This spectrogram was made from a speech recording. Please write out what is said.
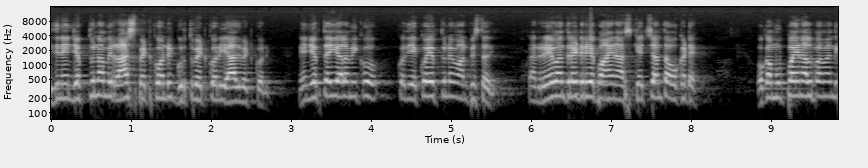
ఇది నేను చెప్తున్నా మీరు రాసి పెట్టుకోండి గుర్తు పెట్టుకొని యాద పెట్టుకొని నేను చెప్తే ఇవాళ మీకు కొద్దిగా ఎక్కువ చెప్తున్నామో అనిపిస్తుంది. కానీ రేవంత్ రెడ్డి రేపు ఆయన స్కెచ్ అంతా ఒకటే. ఒక ముప్పై నలభై మంది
